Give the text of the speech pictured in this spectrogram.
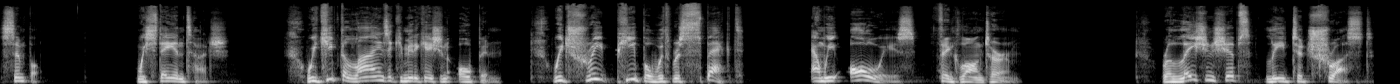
Simple. We stay in touch. We keep the lines of communication open. We treat people with respect, and we always think long term. Relationships lead to trust.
